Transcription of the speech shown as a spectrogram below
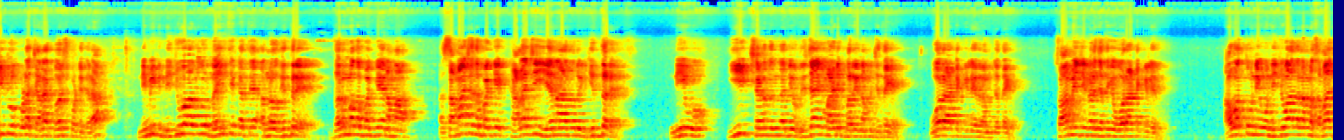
ಈಗಲೂ ಕೂಡ ಚೆನ್ನಾಗಿ ತೋರಿಸ್ಕೊಟ್ಟಿದ್ದೀರಾ. ನಿಮಗೆ ನಿಜವಾಗ್ಲೂ ನೈತಿಕತೆ ಅನ್ನೋದಿದ್ರೆ ಧರ್ಮದ ಬಗ್ಗೆ, ನಮ್ಮ ಸಮಾಜದ ಬಗ್ಗೆ ಕಾಳಜಿ ಏನಾದರೂ ಇದ್ದರೆ ನೀವು ಈ ಕ್ಷಣದಿಂದ ನೀವು ರಿಸೈನ್ ಮಾಡಿ ಬರ್ರಿ ನಮ್ಮ ಜೊತೆಗೆ. ಹೋರಾಟಕ್ಕೆ ಇಳಿರಿ ನಮ್ಮ ಜೊತೆಗೆ. ಸ್ವಾಮೀಜಿಗಳ ಜೊತೆಗೆ ಹೋರಾಟಕ್ಕೆ ಇಳಿರಿ ಅವತ್ತು ನೀವು ನಿಜವಾದ ನಮ್ಮ ಸಮಾಜ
